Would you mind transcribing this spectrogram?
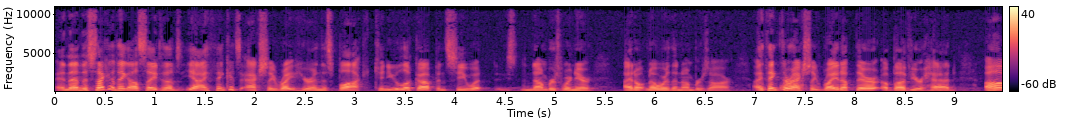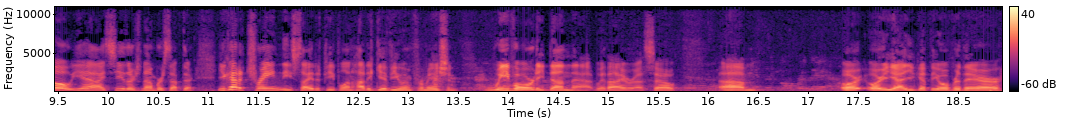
And then the second thing I'll say to them is, yeah, I think it's actually right here in this block. Can you look up and see what numbers were near? I don't know where the numbers are. I think they're actually right up there above your head. Oh, yeah, I see there's numbers up there. You got to train these sighted people on how to give you information. We've already done that with Aira. So, um, or, or yeah, you get the over there,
